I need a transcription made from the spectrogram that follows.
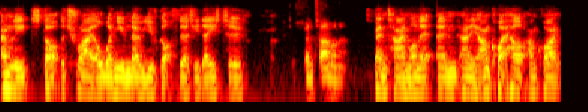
only start the trial when you know you've got 30 days to, to spend time on it. Spend time on it, and, and yeah, I'm quite help. I'm quite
